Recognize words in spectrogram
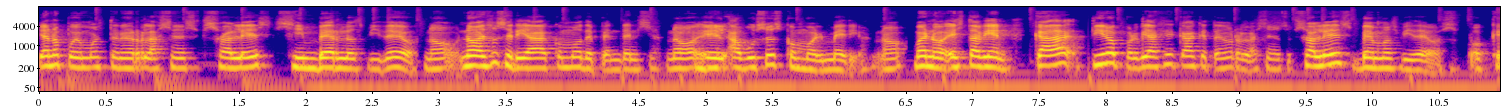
ya no podemos tener relaciones sexuales sin ver los videos, ¿no? No, eso sería como dependencia, ¿no? El abuso es como el medio, ¿no? Bueno, está bien, cada tiro por viaje, cada que tengo relaciones sexuales, vemos videos, ¿ok?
